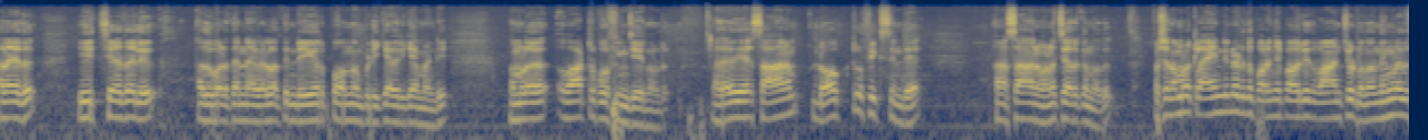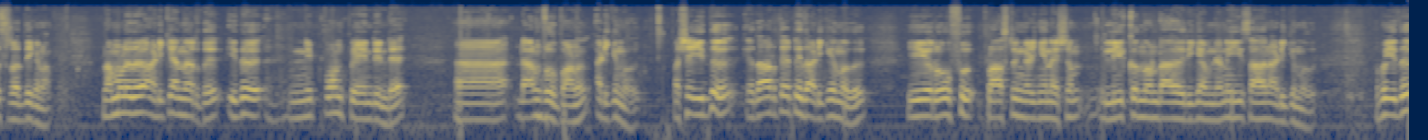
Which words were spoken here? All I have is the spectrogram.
അതായത് ഈ ചെതൽ അതുപോലെ തന്നെ വെള്ളത്തിന്റെ ഈർപ്പം ഒന്നും പിടിക്കാതിരിക്കാൻ വേണ്ടി നമ്മൾ വാട്ടർ പ്രൂഫിങ് ചെയ്യുന്നുണ്ട്. അതായത് സാധനം ഡോക്ടർ ഫിക്സിന്റെ സാധനമാണ് ചേർക്കുന്നത്. പക്ഷേ നമ്മൾ ക്ലയന്റിന്റെ അടുത്ത് പറഞ്ഞപ്പോൾ അവരിത് വാങ്ങിച്ചുകൊണ്ടുവന്നത് നിങ്ങളിത് ശ്രദ്ധിക്കണം. നമ്മളിത് അടിക്കാൻ നേരത്ത് ഇത് നിപ്പോൺ പെയിന്റിന്റെ ഡാൻ റൂപ്പാണ് അടിക്കുന്നത്. പക്ഷേ ഇത് യഥാർത്ഥമായിട്ട് ഇത് അടിക്കുന്നത് ഈ റൂഫ് പ്ലാസ്റ്ററിങ് കഴിഞ്ഞതിന് ശേഷം ലീക്കൊന്നും ഉണ്ടാകാതിരിക്കാൻ വേണ്ടിയാണ് ഈ സാധനം അടിക്കുന്നത്. അപ്പോൾ ഇത്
